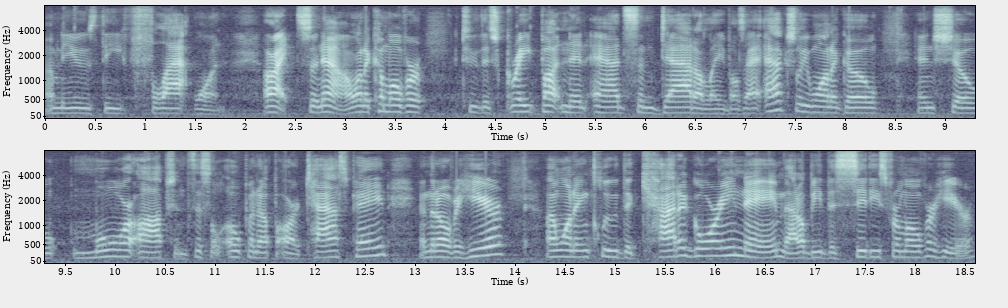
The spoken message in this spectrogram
I'm going to use the flat one. All right, so now I want to come over to this great button and add some data labels. I actually want to go and show more options. This will open up our task pane. And then over here, I want to include the category name. That'll be the cities from over here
